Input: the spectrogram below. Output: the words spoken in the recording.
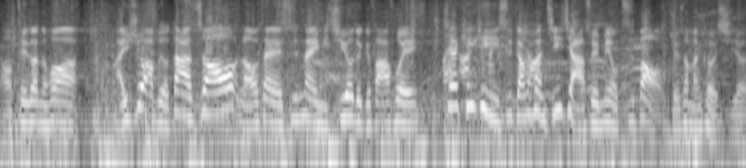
好，这段的话 i h Up 有大招，然后再是奈米七优的一个发挥。现在 Kiki 是刚换机甲，所以没有自爆，觉得算蛮可惜的。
